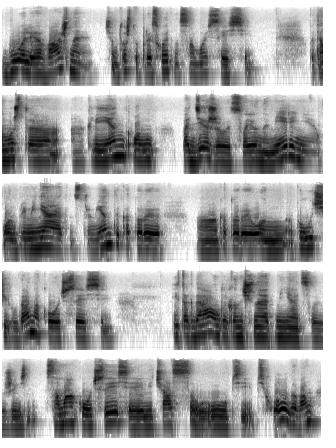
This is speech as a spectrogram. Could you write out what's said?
более важное, чем то, что происходит на самой сессии. Потому что а, клиент, он поддерживает свое намерение, он применяет инструменты, которые которые он получил да, на коуч-сессии. И тогда он только начинает менять свою жизнь. Сама коуч-сессия или час у психолога вам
